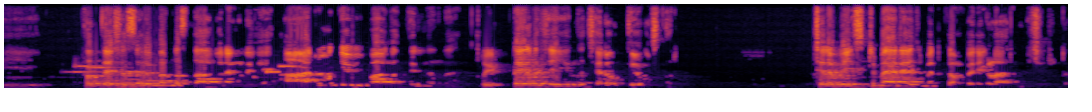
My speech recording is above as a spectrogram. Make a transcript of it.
ഈ തദ്ദേശ സ്വയംഭരണ സ്ഥാപനങ്ങളിലെ ആരോഗ്യ വിഭാഗത്തിൽ നിന്ന് റിട്ടയർ ചെയ്യുന്ന ചില ഉദ്യോഗസ്ഥർ ചില വേസ്റ്റ് മാനേജ്മെന്റ് കമ്പനികൾ ആരംഭിച്ചിട്ടുണ്ട്.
